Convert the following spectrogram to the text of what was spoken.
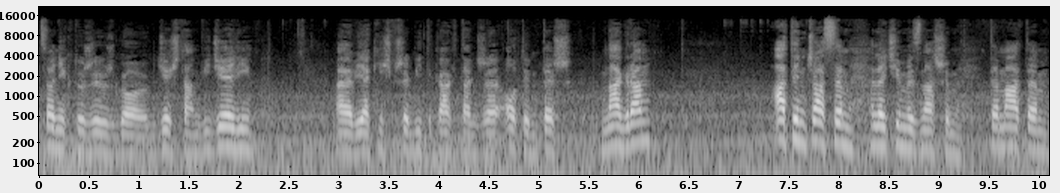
co niektórzy już go gdzieś tam widzieli e, w jakichś przebitkach, także o tym też nagram. A tymczasem lecimy z naszym tematem.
